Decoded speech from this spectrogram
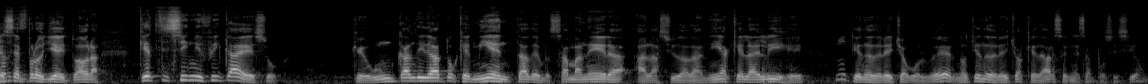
ese es- proyecto. Ahora, ¿qué significa eso? Que un candidato que mienta de esa manera a la ciudadanía que la elige no tiene derecho a volver, no tiene derecho a quedarse en esa posición.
